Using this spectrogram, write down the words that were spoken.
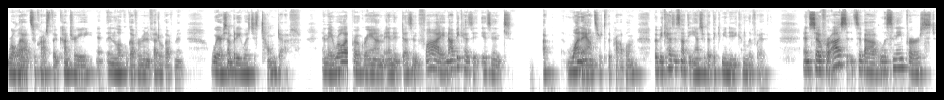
rollouts across the country in local government and federal government, where somebody was just tone deaf and they roll out a program and it doesn't fly, not because it isn't a, one answer to the problem, but because it's not the answer that the community can live with. And so for us, it's about listening first,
